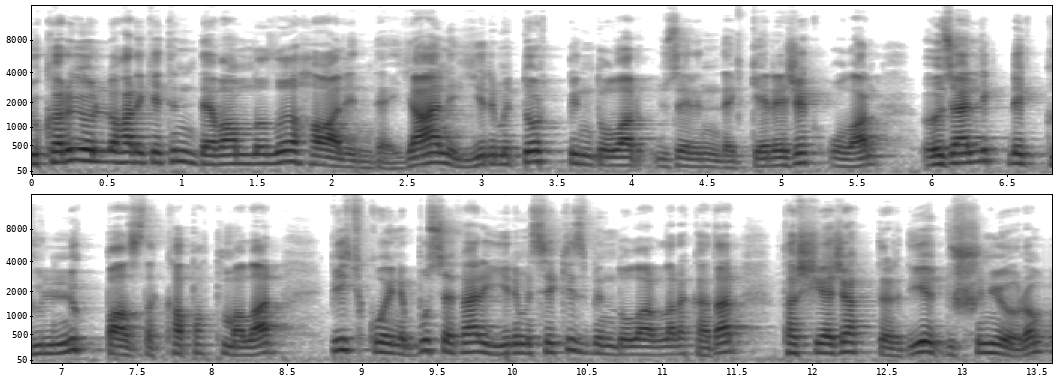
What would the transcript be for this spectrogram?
Yukarı yönlü hareketin devamlılığı halinde yani 24.000 dolar üzerinde gelecek olan özellikle günlük bazda kapatmalar Bitcoin'i bu sefer 28 bin dolarlara kadar taşıyacaktır diye düşünüyorum.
